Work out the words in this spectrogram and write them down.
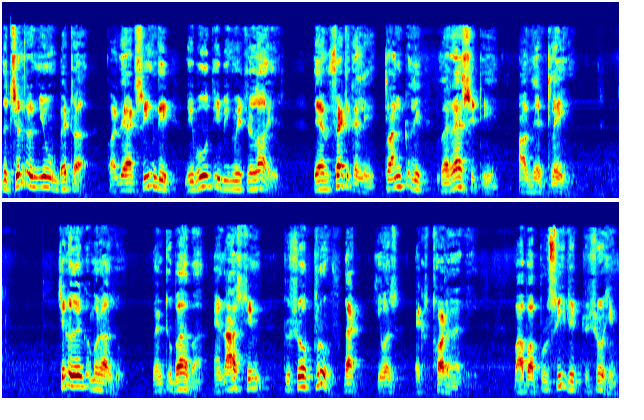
The children knew better, for they had seen the vibhuti being materialized. They emphatically clung to the veracity of their claim. Chinavenkamarazu went to Baba and asked him to show proof that he was extraordinary. Baba proceeded to show him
